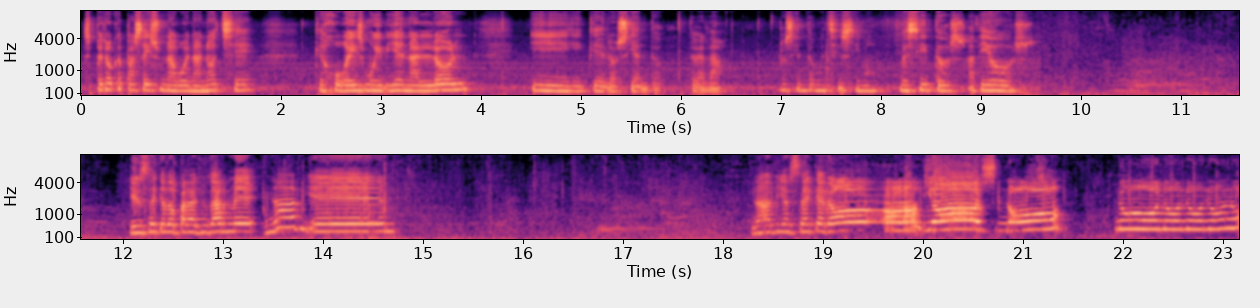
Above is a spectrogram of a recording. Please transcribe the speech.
Espero que paséis una buena noche, que juguéis muy bien al LOL y que lo siento, de verdad, lo siento muchísimo. Besitos, adiós. ¿Quién se quedó para ayudarme? Nadie. Nadie se quedó. ¡Oh, Dios! ¡No! No, no, no, no, no.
